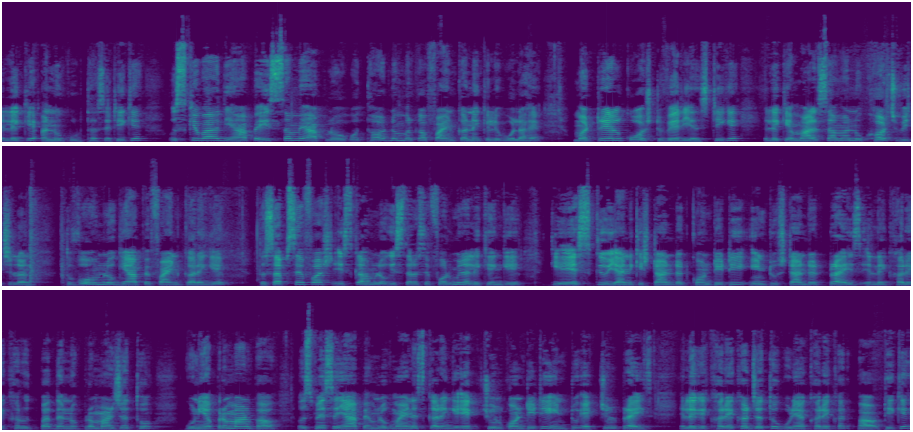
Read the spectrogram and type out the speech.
એટલે કે अनुकूल થશે ठीक है उसके बाद यहाँ पे इस समय आप लोगों को थर्ड नंबर का फाइंड करने के लिए बोला है मटेरियल कॉस्ट वेरिएंस ठीक है એટલે કે माल सामान खर्च विचलन तो वो हम लोग यहाँ पे फाइंड करेंगे तो सबसे फर्स्ट इसका हम लोग इस तरह से फॉर्मूला लिखेंगे कि एस क्यू यानी कि standard quantity into standard price એટલે ખરેખર ઉત્પાદનનો પ્રમાણ જથ્થો ગુણ્યા પ્રમાણ ભાવ उसमें से यहाँ पे हम लोग माइनस करेंगे actual quantity into actual price એટલે કે ખરેખર જથ્થો ગુણ્યા ખરેખર ભાવ ठीक है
